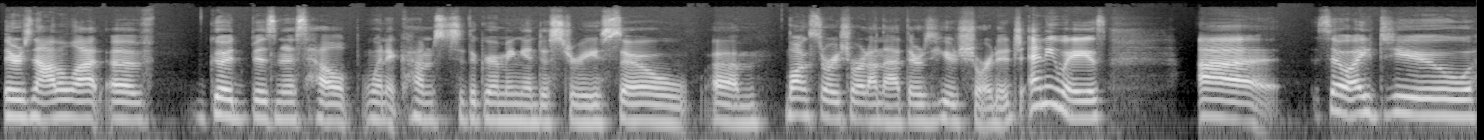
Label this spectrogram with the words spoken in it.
There's not a lot of good business help when it comes to the grooming industry. So, um, long story short on that, there's a huge shortage. Anyways, uh, so I do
